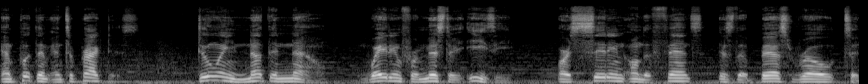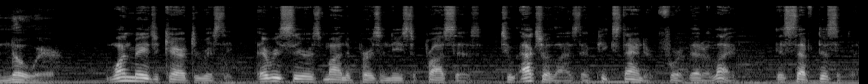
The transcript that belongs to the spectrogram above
and put them into practice. Doing nothing now, waiting for Mr. Easy, or sitting on the fence is the best road to nowhere. One major characteristic every serious minded person needs to process to actualize their peak standard for a better life is self discipline.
